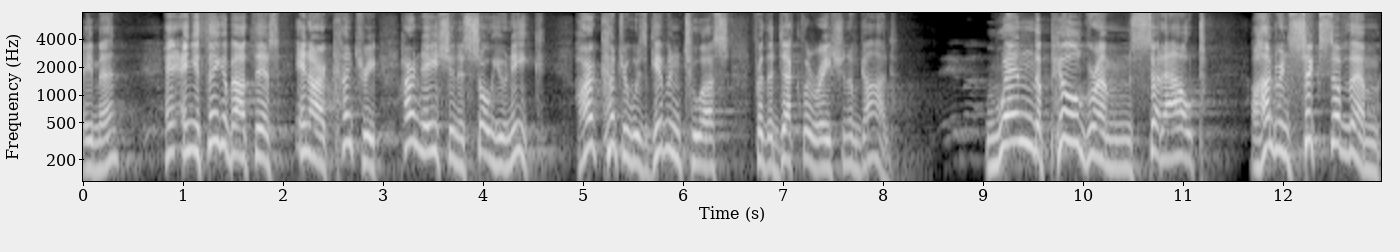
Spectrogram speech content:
Amen? And, and you think about this in our country, our nation is so unique. Our country was given to us for the declaration of God. When the pilgrims set out, 106 of them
